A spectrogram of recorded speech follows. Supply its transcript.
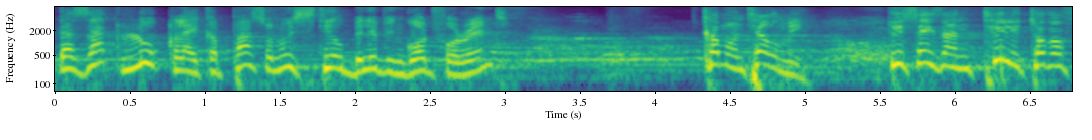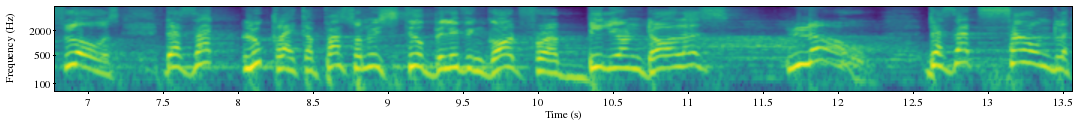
Does that look like a person who is still believing God for rent? Come on, tell me. He says, until it overflows. Does that look like a person who is still believing God for a billion dollars? No. Does that sound like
